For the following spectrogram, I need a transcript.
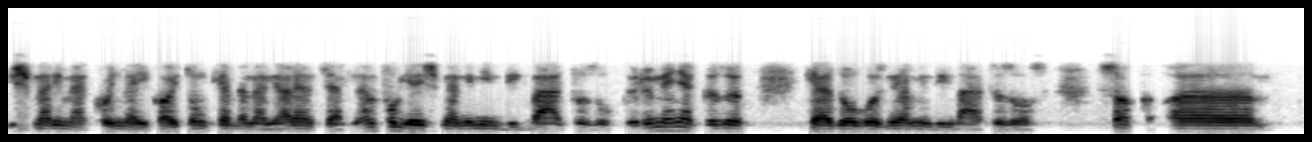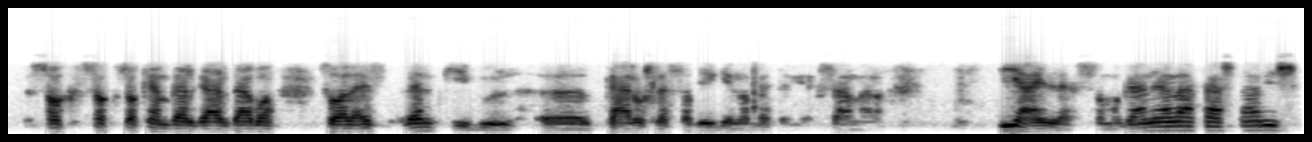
ismeri meg, hogy melyik ajtón kell bemenni. A rendszert nem fogja ismerni, mindig változó körülmények között kell dolgozni, a mindig változó szak, szak, szak, szakembergárdába, szóval ez rendkívül káros lesz a végén a betegek számára. Hiány lesz a magánellátásnál is,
